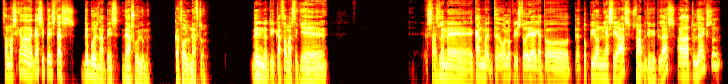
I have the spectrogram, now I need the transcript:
θα μας είχαν αναγκάσει οι περιστάσεις. Δεν μπορείς να πεις δεν ασχολούμαι καθόλου με αυτό. Δεν είναι ότι καθόμαστε και σας λέμε, κάνουμε ολόκληρη ιστορία για το τοπίο μιας σειράς στο Apple TV Plus, αλλά τουλάχιστον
